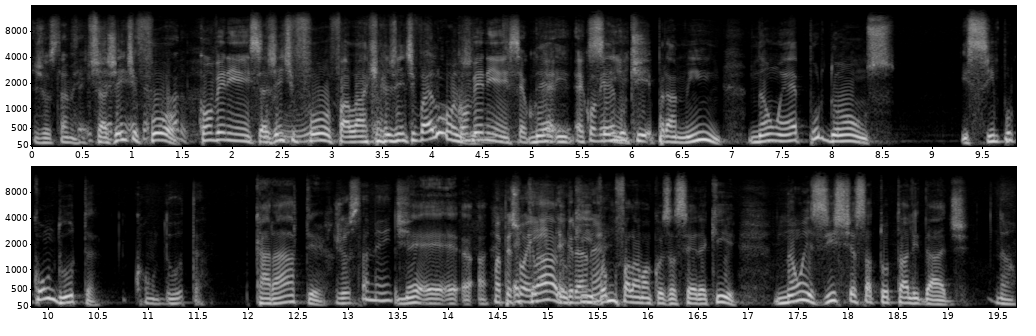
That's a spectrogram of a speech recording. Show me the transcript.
Justamente. Se a é- gente é for, claro. se Conveniência. a gente for falar que a gente vai longe. Conveniência, né? é- é conveniente. Sendo que para mim não é por dons, e sim por conduta, Conduta. Caráter. Justamente. Né? É, é, Uma pessoa é claro íntegra, que, né? vamos falar uma coisa séria aqui, não existe essa totalidade Não.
